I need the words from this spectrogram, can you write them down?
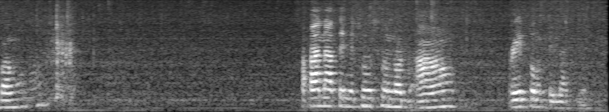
Ang. Saka natin isusunod ang pritong tilapia.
